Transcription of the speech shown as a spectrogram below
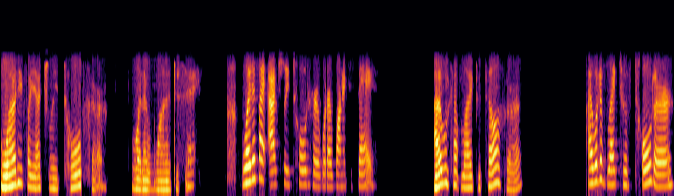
What if I actually told her what I wanted to say? What if I actually told her what I wanted to say? I would have liked to tell her. I would have liked to have told her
